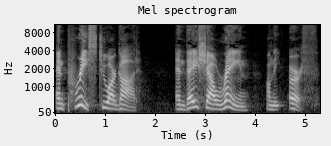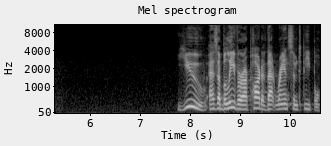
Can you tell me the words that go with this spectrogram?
and priests to our God, and they shall reign on the earth. You, as a believer, are part of that ransomed people.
